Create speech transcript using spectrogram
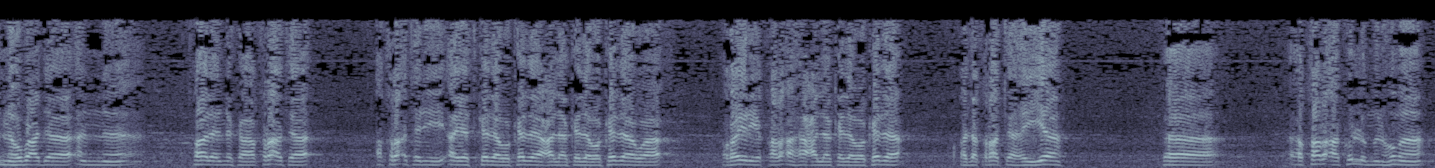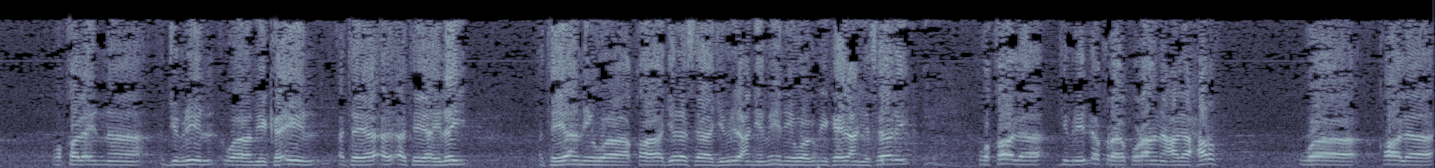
أنه بعد أن قال إنك أقرأت أقرأتني آية كذا وكذا على كذا وكذا وغيري قرأها على كذا وكذا وقد أقرأتها إياه فقرأ كل منهما وقال إن جبريل وميكائيل أتيا, أتيا إلي أتياني وجلس جبريل عن يميني وميكائيل عن يساري وقال جبريل اقرأ القرآن على حرف وقال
